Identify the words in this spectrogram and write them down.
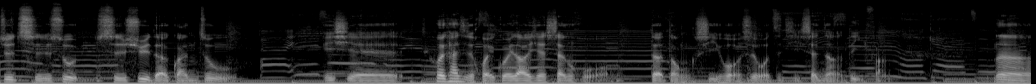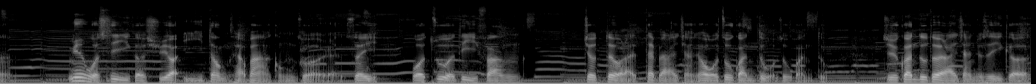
就是持续持续的关注一些会开始回归到一些生活的东西，或者是我自己生长的地方。那因为我是一个需要移动才有办法工作的人，所以我住的地方就对我来代表来讲，哦，我住关渡，我住关渡，就是关渡对我来讲就是一个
